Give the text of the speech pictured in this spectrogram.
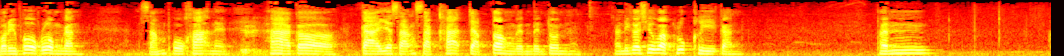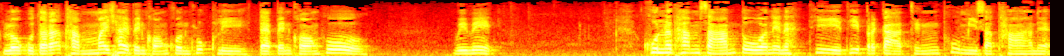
บริโภคร่วมกัน สัมโพคะเนี่ยห้าก็กายสังสักขะจับต้องกันเป็นต้น อันนี้ก็ชื่อว่าคลุกคลีกันพันโลกุตระธรรมไม่ใช่เป็นของคนคลุกคลี แต่เป็นของผู้วิเวก คุณธรรมสามตัวเนี่ยนะที่ที่ประกาศถึงผู้มีศรัทธาเนี่ย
